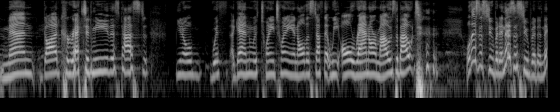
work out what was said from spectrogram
Man, God corrected me this past, you know, with, again, with 2020 and all the stuff that we all ran our mouths about. well, this is stupid and this is stupid and they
